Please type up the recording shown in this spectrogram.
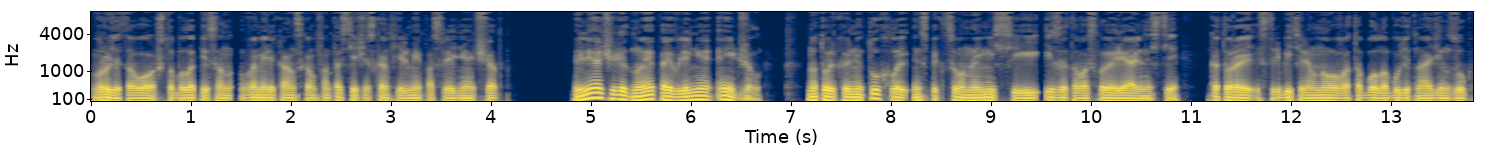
вроде того, что был описан в американском фантастическом фильме «Последний отсчет», или очередное появление Эйджел, но только не тухлой инспекционной миссии из этого слоя реальности, которая истребителем нового Табола будет на один зуб,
